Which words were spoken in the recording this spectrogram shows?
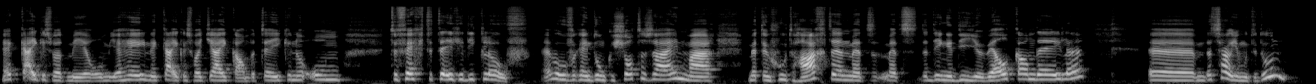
Hè, kijk eens wat meer om je heen en kijk eens wat jij kan betekenen om te vechten tegen die kloof. Hè, we hoeven geen Don Quixote te zijn, maar met een goed hart en met, met de dingen die je wel kan delen, ehm, dat zou je moeten doen.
